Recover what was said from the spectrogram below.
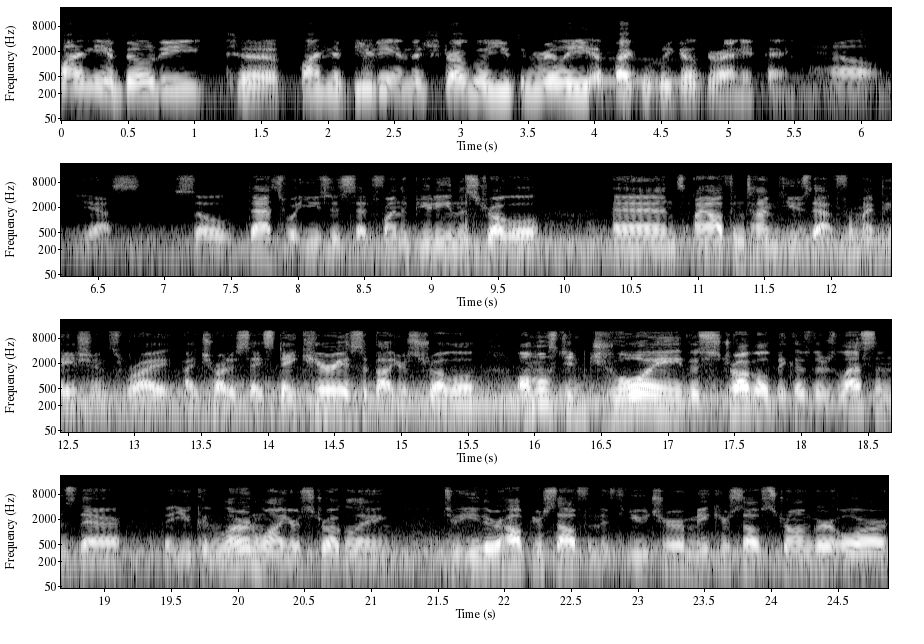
find the ability to find the beauty in the struggle, you can really effectively go through anything. Hell yes. So that's what you just said. Find the beauty in the struggle. And I oftentimes use that for my patients where I, I try to say, stay curious about your struggle. Almost enjoy the struggle because there's lessons there that you can learn while you're struggling to either help yourself in the future, make yourself stronger, or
